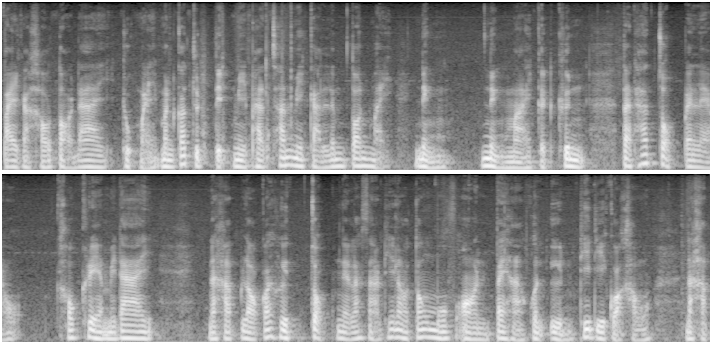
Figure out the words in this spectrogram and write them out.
ไปกับเขาต่อได้ถูกไหม มันก็จุดติดมีแพชชั่นมีการเริ่มต้นใหม่ห นึ่งหนึ่งไม้เกิดขึ้น แต่ถ้าจบไปแล้วเขาเคลียร์ไม่ได้ นะครับ เราก็คือจบในลักษณะที่เราต้อง move on ไปหาคนอื่นที่ดีกว่าเขานะครับ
